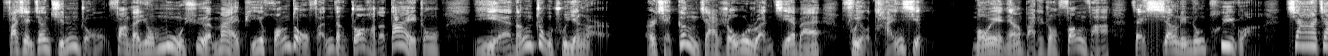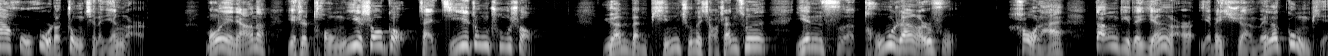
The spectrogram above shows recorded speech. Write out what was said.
发现将菌种放在用木屑、麦皮、黄豆粉等装好的袋中，也能种出银耳，而且更加柔软洁白，富有弹性。牟月娘把这种方法在乡邻中推广，家家户户都种起了银耳。牟月娘呢，也是统一收购，再集中出售。原本贫穷的小山村因此突然而富。后来，当地的银耳也被选为了贡品，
